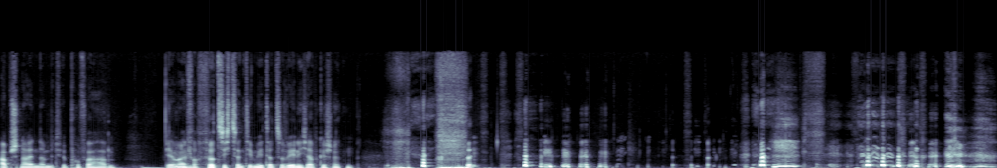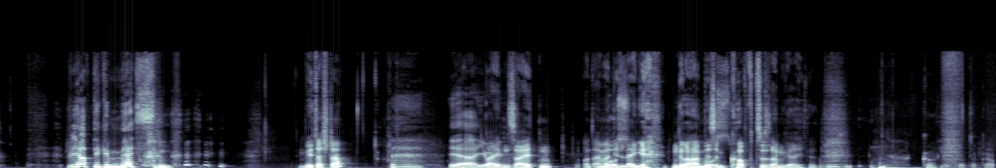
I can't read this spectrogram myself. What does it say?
abschneiden, damit wir Puffer haben. Wir haben Mhm. einfach 40 cm zu wenig abgeschnitten. Wie habt ihr gemessen? Meterstab, ja, Junge. beiden Seiten und einmal die Most- Länge. Nur haben wir es im Kopf zusammengerechnet. Gott, oh Gott, oh Gott.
